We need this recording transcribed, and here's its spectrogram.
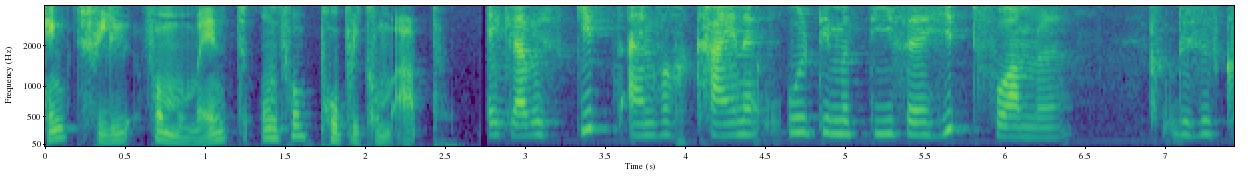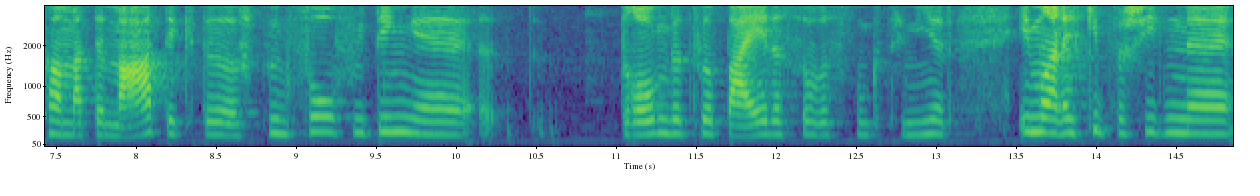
hängt viel vom Moment und vom Publikum ab. Ich glaube, es gibt einfach keine ultimative Hitformel. Das ist keine Mathematik, da spielen so viele Dinge, tragen dazu bei, dass sowas funktioniert. Ich meine, es gibt verschiedene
